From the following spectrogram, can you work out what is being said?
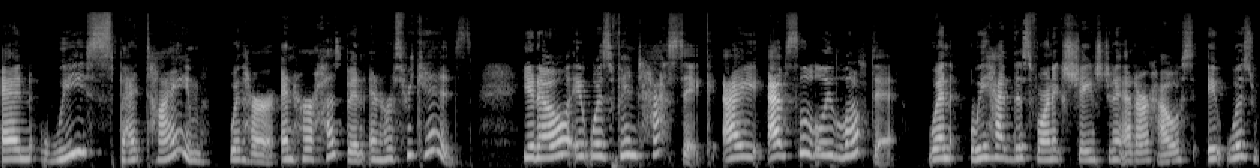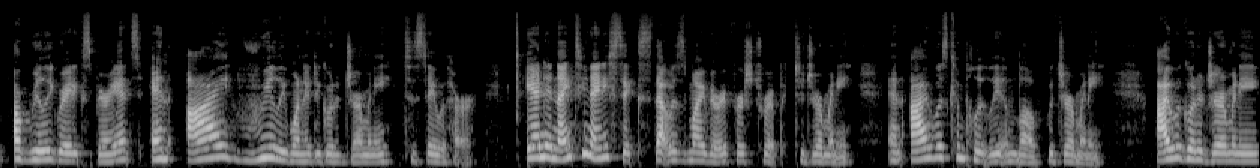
and we spent time with her and her husband and her three kids. You know, it was fantastic. I absolutely loved it when we had this foreign exchange student at our house, it was a really great experience and I really wanted to go to Germany to stay with her. And in 1996, that was my very first trip to Germany and I was completely in love with Germany. I would go to Germany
